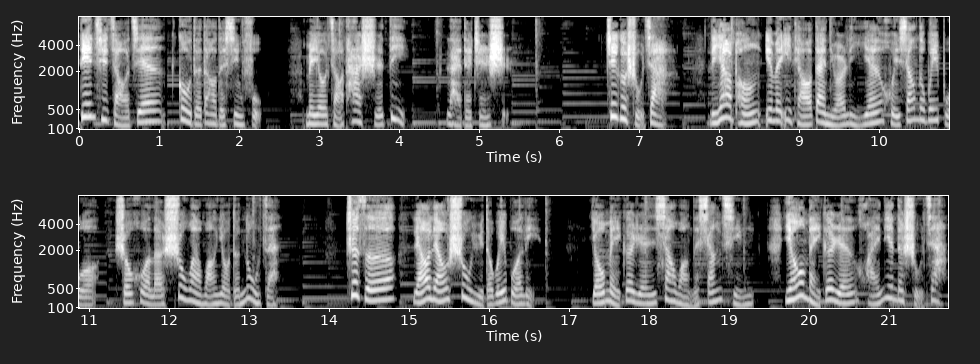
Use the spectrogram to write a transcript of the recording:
踮起脚尖够得到的幸福，没有脚踏实地来的真实。这个暑假，李亚鹏因为一条带女儿李嫣回乡的微博，收获了数万网友的怒赞。这则寥寥数语的微博里。有每个人向往的乡情，也有每个人怀念的暑假，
